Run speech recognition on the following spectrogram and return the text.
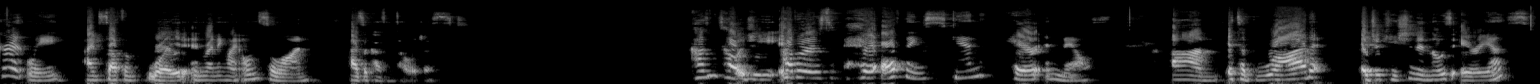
currently I'm self-employed and running my own salon as a cosmetologist. Cosmetology covers hair, all things skin, hair, and nails. Um, it's a broad education in those areas.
